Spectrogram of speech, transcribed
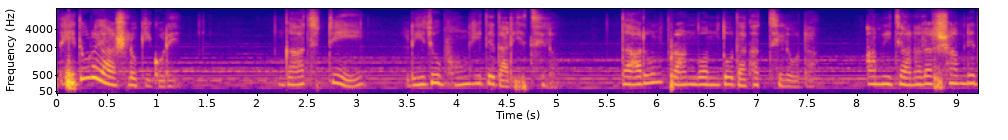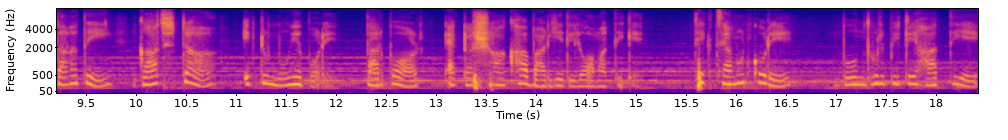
ভেতরে আসলো কি করে? গাছটি রিজু ভঙ্গিতে দাঁড়িয়েছিল। দারুণ প্রাণবন্ত দেখাচ্ছিল ওটা। আমি জানালার সামনে দাঁড়াতেই গাছটা একটু নুয়ে পড়ে। তারপর একটা শাখা বাড়িয়ে দিল আমার দিকে। ঠিক যেমন করে বন্ধুর পিঠে হাত দিয়ে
